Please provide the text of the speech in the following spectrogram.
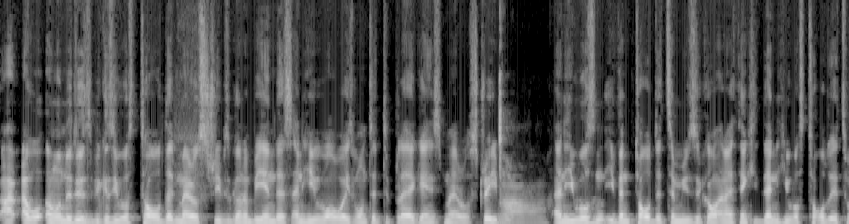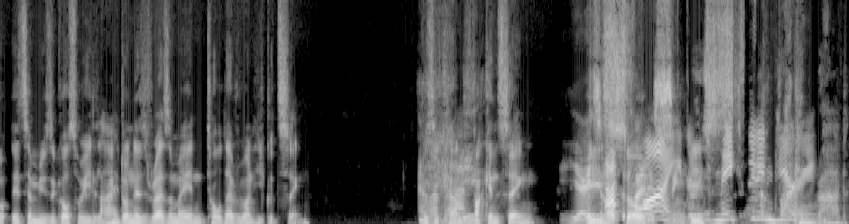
I, I, I want to do this because he was told that Meryl Streep's going to be in this, and he always wanted to play against Meryl Streep. Aw. And he wasn't even told it's a musical, and I think then he was told it's it's a musical, so he lied on his resume and told everyone he could sing because he can't that. fucking sing. Yeah, He's he's, not so- the finest fine. singer. He's It makes it fucking endearing. bad.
